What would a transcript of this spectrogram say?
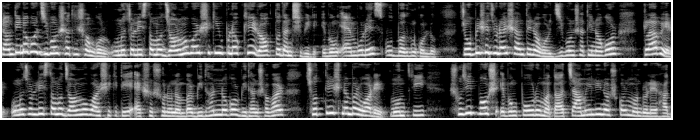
শান্তিনগর জীবনসাথী সংঘর উনচল্লিশতম জন্মবার্ষিকী উপলক্ষে রক্তদান শিবির এবং অ্যাম্বুলেন্স উদ্বোধন করল চব্বিশে জুলাই শান্তিনগর জীবনসাথী নগর ক্লাবের উনচল্লিশতম জন্মবার্ষিকীতে একশো ষোলো নম্বর বিধাননগর বিধানসভার ছত্রিশ নম্বর ওয়ার্ডের মন্ত্রী সুজিত বোস এবং পৌরমাতা চামেলি নস্কর মণ্ডলের হাত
